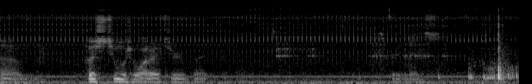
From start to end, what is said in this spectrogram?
um, push too much water through, but it's pretty nice.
